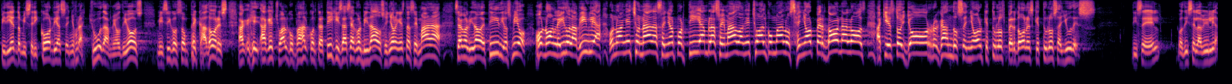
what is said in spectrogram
pidiendo misericordia, Señor, ayúdame, oh Dios, mis hijos son pecadores, han, hecho algo mal contra ti, quizás se han olvidado, Señor, en esta semana, se han olvidado de ti, Dios mío, o no han leído la Biblia, o no han hecho nada, Señor, por ti, han blasfemado, han hecho algo malo, Señor, perdónalos. Aquí estoy yo rogando, Señor, que tú los perdones que tú los ayudes. Dice él, o dice la Biblia.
